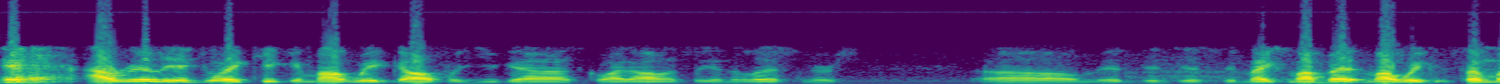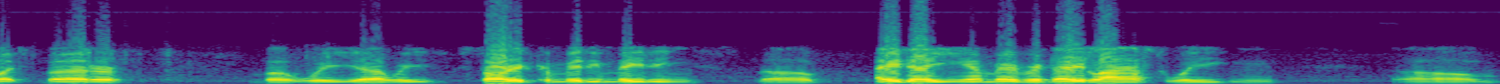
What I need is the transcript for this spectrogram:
I really enjoy kicking my week off with you guys. Quite honestly, and the listeners. Um, it, it just it makes my be- my week so much better. But we uh, we started committee meetings uh, 8 a.m. every day last week, and um,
